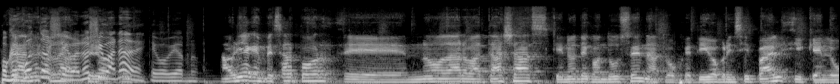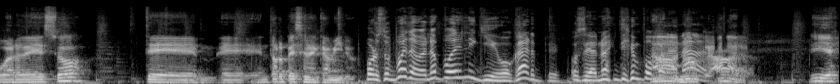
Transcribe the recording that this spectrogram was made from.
Porque Claro, ¿cuánto es verdad, lleva? No lleva nada este gobierno. Habría que empezar por eh, no dar batallas que no te conducen a tu objetivo principal y que en lugar de eso te eh, entorpecen el camino. Por supuesto, pero no podés ni equivocarte. O sea, no hay tiempo para no, no, nada. claro. Y es,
